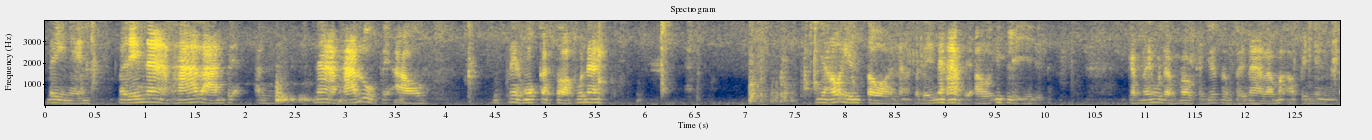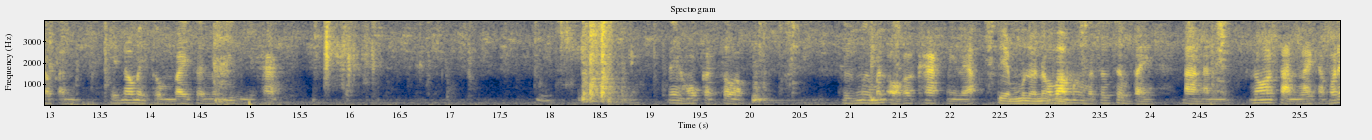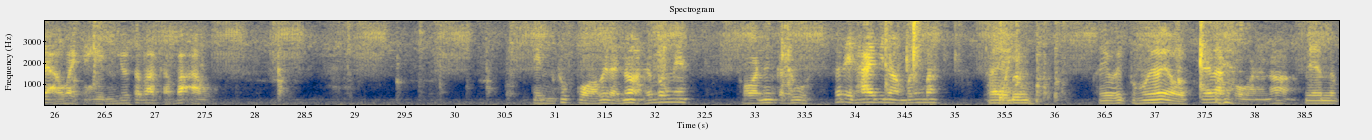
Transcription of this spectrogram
ได้แหนงมาได้หน้าพาหลานไปอันหน้าพาลูกไปเอา ได้หกกระสอบพุ่นนะเนี่ยเขาเห็นตอนน่ะไปได้หน้าไปเอาอีหลีกับนายมุดำบอกกับยศสมไปหน้าแล้วมาเอาไปหนึ่งกับอันเห็นน้องไม่สมใบสันไม่อีหลีค่ะ ได้หกกระสอบ ถึงมือมันออกกระคักนี่แหล้ว เตรียมมุนแล้วเพเนาะราะว่ามือมันเสริมไปบางอันนอสั่นไรกับว่าได้เอาไว้กับเห็นอยุตว่ากับว่าเอา เห็นทุกปอไว้แหละเนอแล้วเบิ้งเนี่ยก่อนนึงกระดูก็ได้ทายพี่น้องเบิ้งบ้างให้เบิ่งให้ให้ให้เอาได้ละก่อนนะเนาะแม่นครับ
